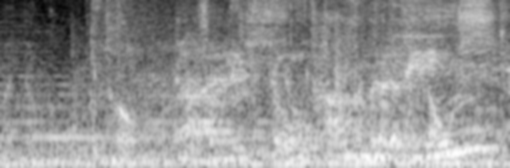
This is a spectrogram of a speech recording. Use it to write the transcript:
们的骨头将受他们的刀洗。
